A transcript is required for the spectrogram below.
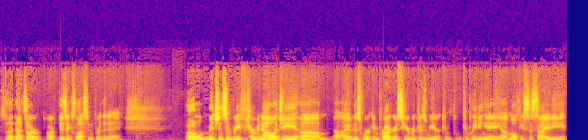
So that's our, our physics lesson for the day. Uh, we'll mention some brief terminology. Um, I have this work in progress here because we are com completing a, a uh, multi-society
